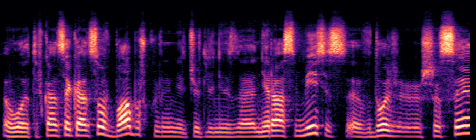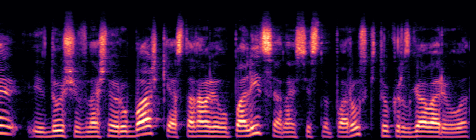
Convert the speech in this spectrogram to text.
Вот. И в конце концов бабушку, чуть ли не знаю, не раз в месяц вдоль шоссе, идущую в ночной рубашке, останавливала полиция. Она, естественно, по-русски только разговаривала.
